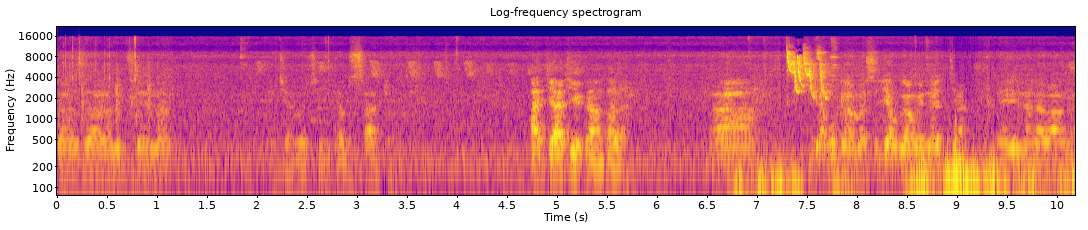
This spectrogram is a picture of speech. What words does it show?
banzaala mutema ekyalo kiyita busaato. Ajja ki e kampala? Nja kugamba sijja kugamba enajja naye nalabanga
